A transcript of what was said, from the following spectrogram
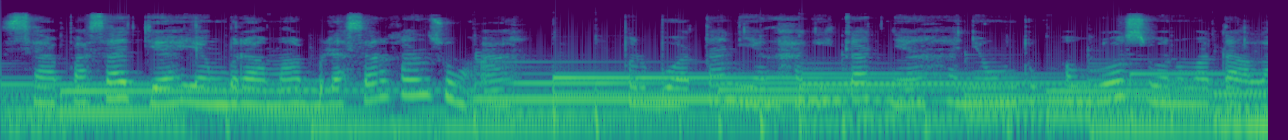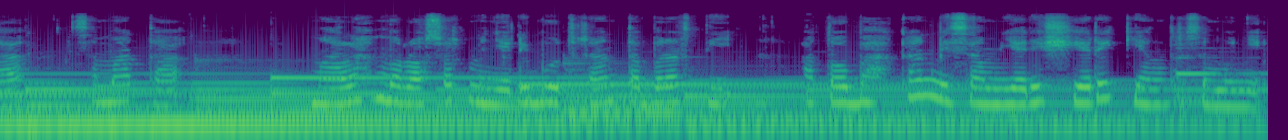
Siapa saja yang beramal berdasarkan sum'ah, perbuatan yang hakikatnya hanya untuk Allah SWT semata, malah merosot menjadi butiran tak berarti atau bahkan bisa menjadi syirik yang tersembunyi.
